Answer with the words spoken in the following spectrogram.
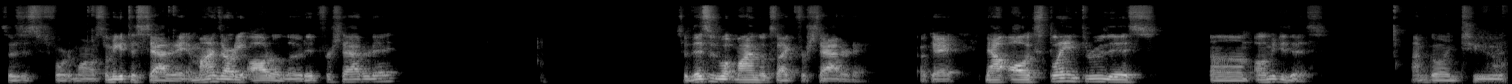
So this is for tomorrow. So let me get to Saturday, and mine's already auto loaded for Saturday. So this is what mine looks like for Saturday. Okay. Now I'll explain through this. Um, oh, let me do this. I'm going to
